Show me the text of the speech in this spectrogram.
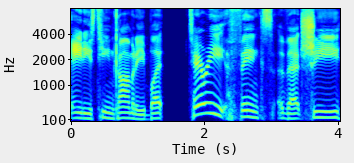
'80s teen comedy. But Terry thinks that she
